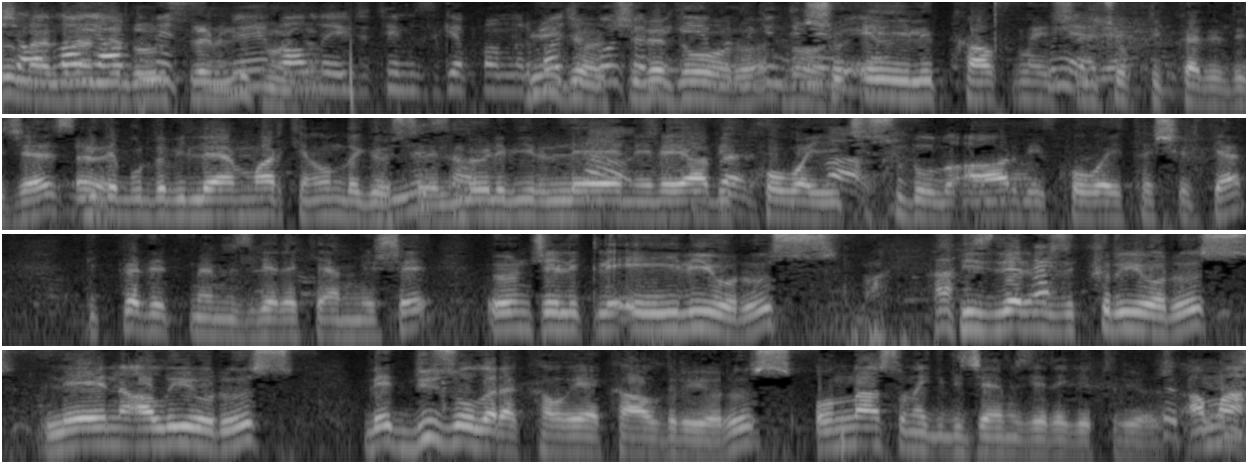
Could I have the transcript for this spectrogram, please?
İnşallah merdivenleri yardım doğru etsin silebildik be. mi hocam? Vallahi evde temizlik yapanlara. Bir Bacım boş ver, ölçüde doğru. gün Şu eğilip kalkma işine ne? çok dikkat edeceğiz. Bir de burada bir leğen varken onu da gösterelim. sağlık. Böyle bir leğeni veya bir süper. kovayı, Sağ içi su dolu ağır bir kovayı taşırken dikkat etmemiz gereken bir şey. Öncelikle eğiliyoruz. Dizlerimizi kırıyoruz. Leğeni alıyoruz ve düz olarak havaya kaldırıyoruz. Ondan sonra gideceğimiz yere götürüyoruz. Ama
